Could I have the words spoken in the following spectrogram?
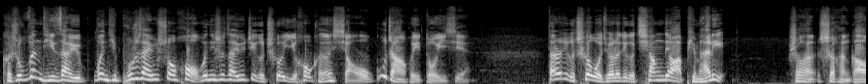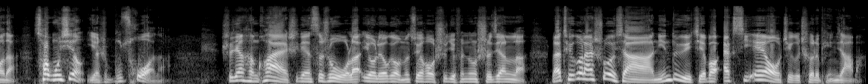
可是问题在于，问题不是在于售后，问题是在于这个车以后可能小故障会多一些。但是这个车，我觉得这个腔调啊品牌力。是很是很高的，操控性也是不错的。时间很快，十点四十五了，又留给我们最后十几分钟时间了。来，推哥来说一下您对于捷豹 XEL 这个车的评价吧。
